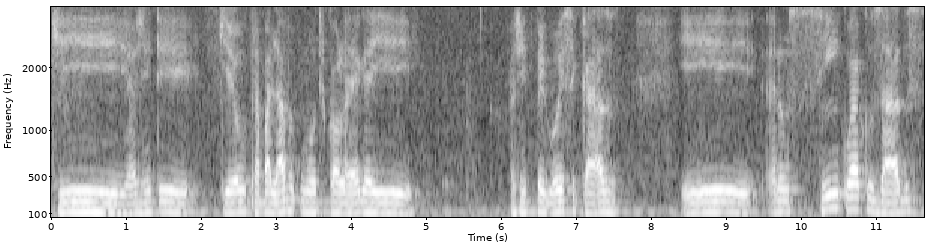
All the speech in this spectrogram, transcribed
que a gente. que eu trabalhava com outro colega e a gente pegou esse caso e eram cinco acusados.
